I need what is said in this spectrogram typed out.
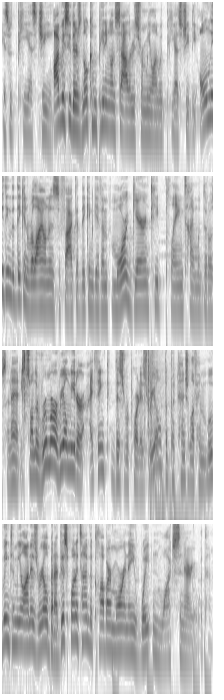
is with PSG. Obviously, there's no competing on salaries for Milan with PSG. The only thing that they can rely on is the fact that they can give him more guaranteed playing time with the Rossoneri. So on the rumor of real meter, I think this report is real. The potential of him moving to Milan is real, but at this point in time, the club are more in a wait and watch scenario with him.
